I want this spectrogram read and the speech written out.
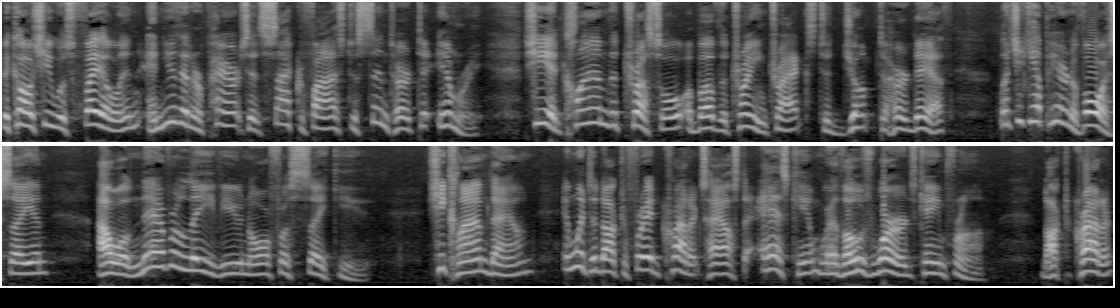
because she was failing and knew that her parents had sacrificed to send her to Emory. She had climbed the trestle above the train tracks to jump to her death, but she kept hearing a voice saying, I will never leave you nor forsake you. She climbed down and went to Dr. Fred Craddock's house to ask him where those words came from. Dr. Craddock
